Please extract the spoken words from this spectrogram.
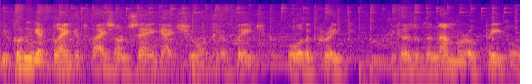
you couldn't get blanket space on Sandgate, Shorncliffe Beach or the creek because of the number of people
